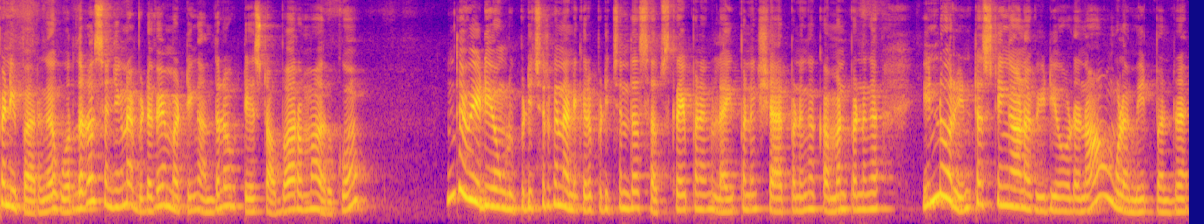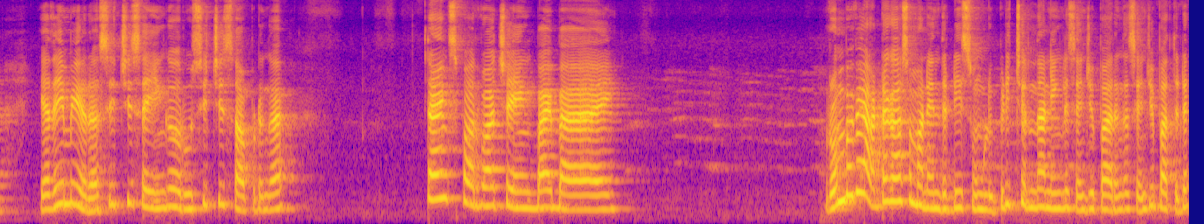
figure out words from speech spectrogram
பண்ணி பாருங்கள் ஒரு தடவை செஞ்சிங்கன்னா விடவே மாட்டிங்க. அந்தளவுக்கு டேஸ்ட் அபாரமாக இருக்கும். இந்த வீடியோ உங்களுக்கு பிடிச்சிருக்குன்னு நினைக்கிறேன். பிடிச்சிருந்தா சப்ஸ்கிரைப் பண்ணுங்கள் லைக் பண்ணுங்கள் ஷேர் பண்ணுங்கள் கமெண்ட் பண்ணுங்கள் இன்னொரு இன்ட்ரெஸ்டிங்கான வீடியோவோட நான் உங்களை மீட் பண்ணுறேன் எதையுமே ரசித்து செய்யுங்க ருசித்து சாப்பிடுங்க. தேங்க்ஸ் ஃபார் வாட்சிங் பாய் பாய் ரொம்பவே அட்டகாசமான இந்த டிஷ் உங்களுக்கு பிடிச்சிருந்தா நீங்களே செஞ்சு பாருங்கள் செஞ்சு பார்த்துட்டு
